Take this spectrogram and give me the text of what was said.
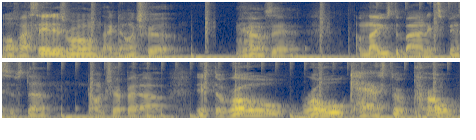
or if I say this wrong, like don't trip. You know what I'm saying? I'm not used to buying expensive stuff. Don't trip at all. It's the Rode Rodecaster Pro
